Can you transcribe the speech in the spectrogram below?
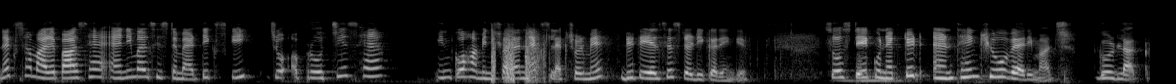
नेक्स्ट हमारे पास है एनिमल सिस्टमेटिक्स की, जो अप्रोचेस हैं, इनको हम इंशाल्लाह नेक्स्ट लेक्चर में डिटेल से स्टडी करेंगे। So stay connected and thank you very much. Good luck.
